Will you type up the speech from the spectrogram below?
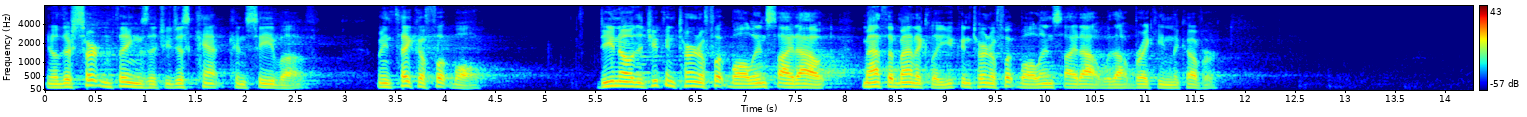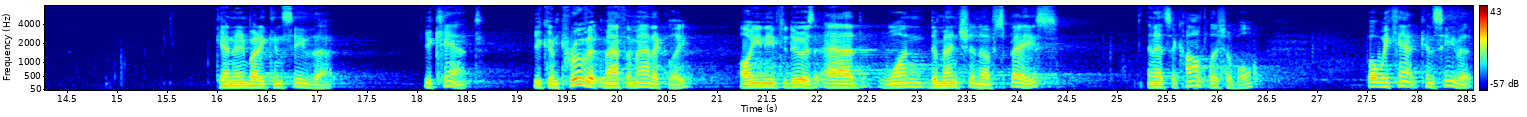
You know, there's certain things that you just can't conceive of. I mean, take a football. Do you know that you can turn a football inside out? Mathematically, you can turn a football inside out without breaking the cover. Can anybody conceive that? You can't. You can prove it mathematically. All you need to do is add one dimension of space, and it's accomplishable but we can't conceive it.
